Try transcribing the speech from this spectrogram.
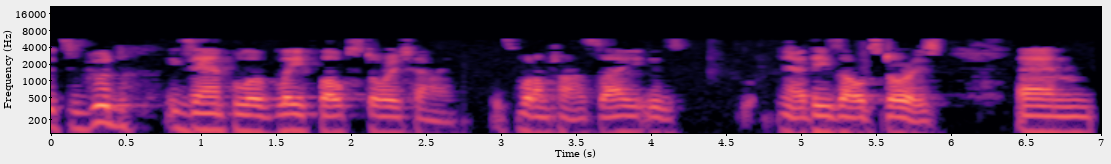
it's a good example of Lee Falk storytelling. It's what I'm trying to say is, you know, these old stories. And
